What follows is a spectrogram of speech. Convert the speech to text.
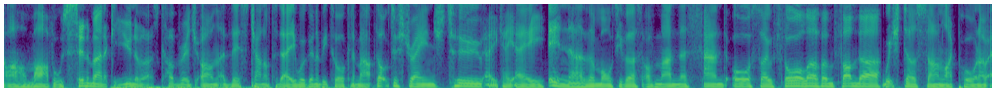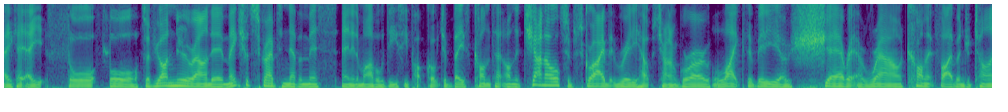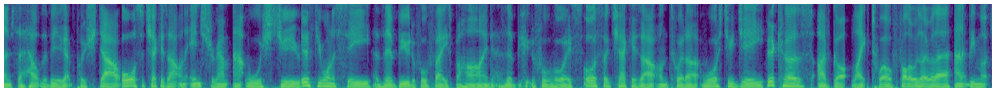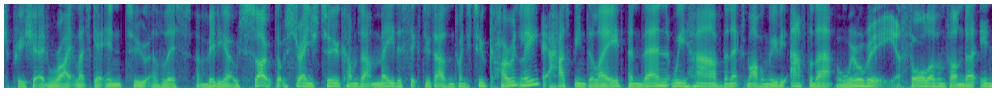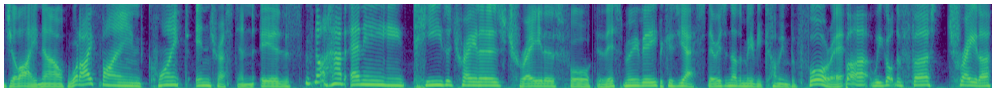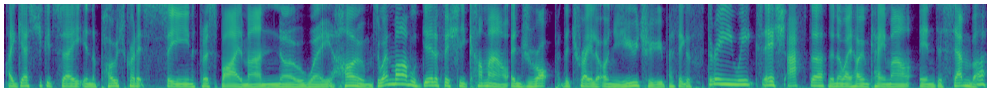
our Marvel Cinematic Universe coverage on this channel today, we're going to be talking about Doctor Strange 2, aka In the Multiverse of Madness, and also Thor Love and Thunder, which does sound like porno, aka Thor 4. So if you are new around here, make sure to subscribe to never miss any of the Marvel DC pop culture based content on the channel. Subscribe, it really helps channel grow. Like the video, share it around, comment 500 times to help the video get pushed out. Also check us out on Instagram at Warstu if you want to see the beautiful face behind the beautiful voice. Also check us out on Twitter, WarstuG, because I've got like 12 followers over there and it'd be much appreciated. Right, let's get into this video. So Doctor Strange 2 comes out May the 6th, 2022. Currently, it has been delayed. And then we have the next Marvel movie after that will be Thor Love and Thunder in July. Now, what I find quite interesting is we've not had any teaser trailers, trailers for this movie because yes, there is another movie coming before it, but we got the first trailer, I guess you could say, in the post-credits scene for Spider-Man No Way Home. So when Marvel did officially come out and drop the trailer on YouTube, I think three weeks-ish after the No Way Home came out in December,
